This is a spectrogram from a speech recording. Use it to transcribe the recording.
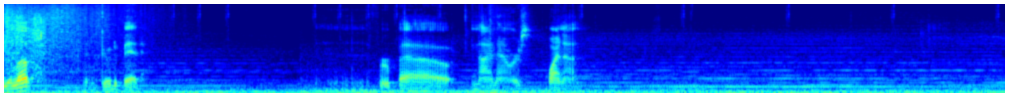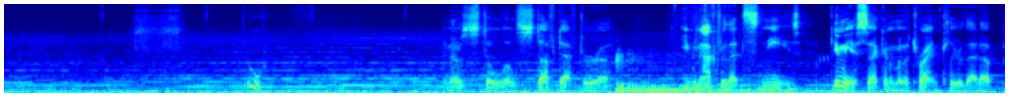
Heal up and go to bed. For about nine hours. Why not? Ooh. My nose is still a little stuffed after, uh, even after that sneeze. Give me a second. I'm going to try and clear that up.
